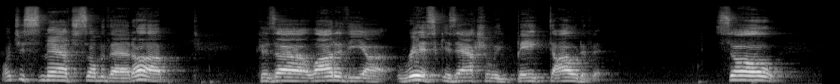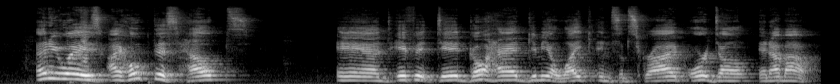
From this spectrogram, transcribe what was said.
once you snatch some of that up, because uh, a lot of the uh, risk is actually baked out of it. So, anyways, I hope this helps. And if it did, go ahead, give me a like and subscribe or don't, and I'm out.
